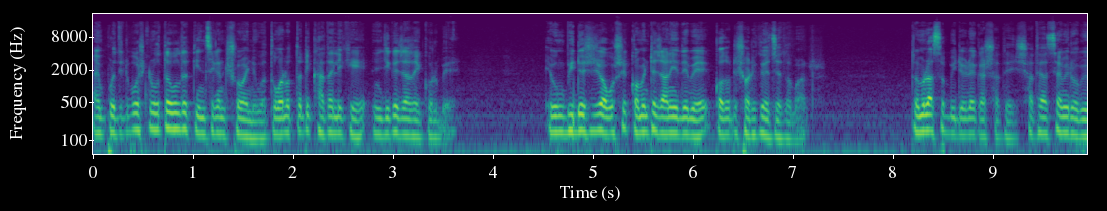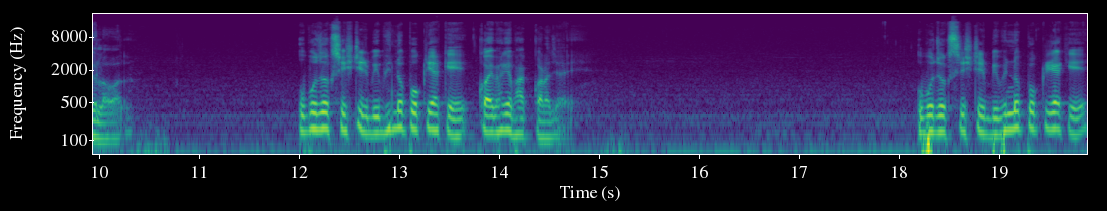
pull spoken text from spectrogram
আমি প্রতিটি প্রশ্নের উত্তর বলতে তিন সেকেন্ড সময় নেব। তোমার উত্তরটি খাতা লিখে নিজেকে যাচাই করবে এবং ভিডিও শেষে অবশ্যই কমেন্টে জানিয়ে দেবে কতটি সঠিক হয়েছে তোমার। তোমরা আছো ভিডিও রেখার সাথে সাথে আছে আমি রবিউল আওয়াল উপযোগ সৃষ্টির বিভিন্ন প্রক্রিয়াকে কয় ভাগে ভাগ করা যায়? উপযোগ সৃষ্টির বিভিন্ন প্রক্রিয়াকে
